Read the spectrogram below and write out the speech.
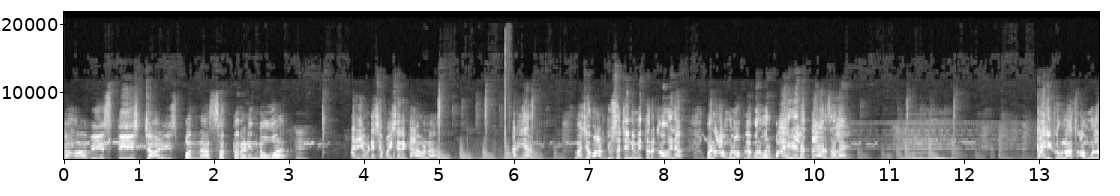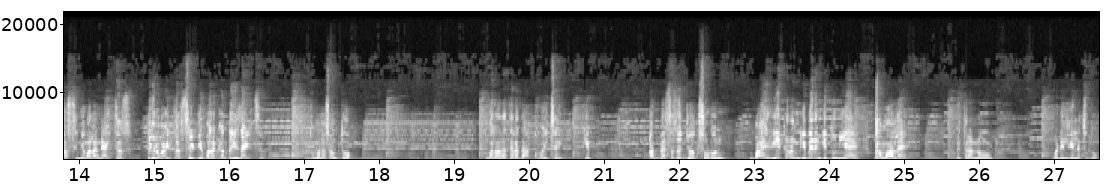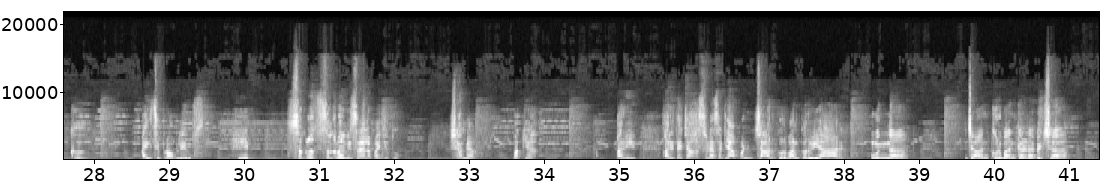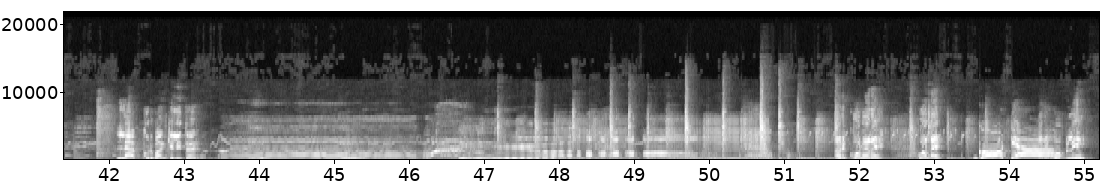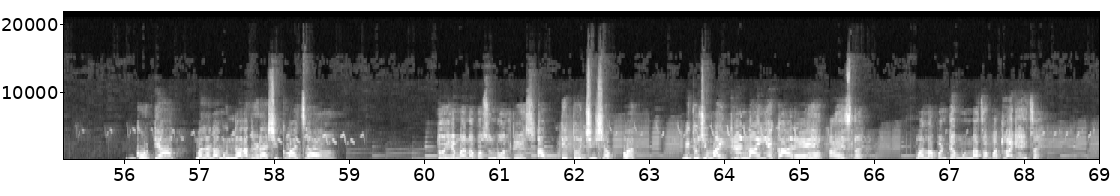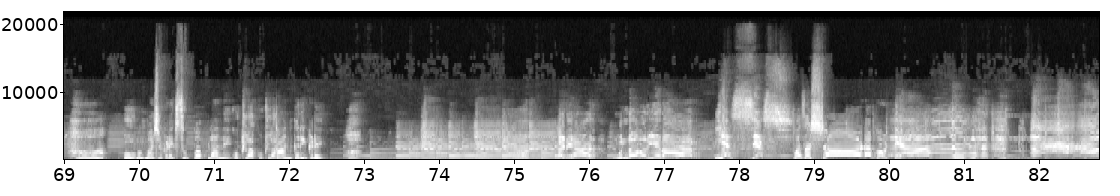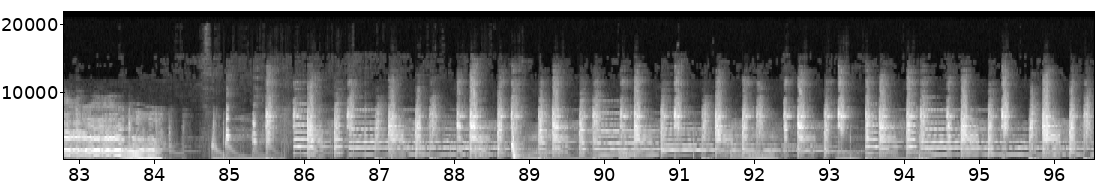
दहा वीस तीस चाळीस पन्नास सत्तर आणि नव्वद. अरे एवढ्याशा पैशाने काय होणार? अरे यार माझ्या वाढदिवसाच्या निमित्तानं का होईना पण अमोल आपल्या बरोबर बाहेर यायला तयार झालाय. काही करून आज अमोलला सिनेमाला न्यायचंच फिरवायचं सिटी पार्कातही जायचं. तुम्हाला सांगतो मला ना त्याला दाखवायचंय की अभ्यासाचं जग सोडून बाहेर एक रंगीबेरंगी दुनिया आहे धमाल आहे. मित्रांनो वडील गेल्याचं दुःख आईचे प्रॉब्लेम्स हे सगळं सगळं विसरायला पाहिजे तो. श्याम्या पक्या. अरे अरे त्याच्या हसण्यासाठी आपण जान कुर्बान करू यार. मुन्ना जान कुर्बान करण्यापेक्षा लॅब कुर्बान केली तर? अरे कोण आहे रे? कोण आहे? गोट्या. अरे बबली. गोट्या मला ना मुन्नाला धडा शिकवायचा आहे. तू हे मनापासून बोलतेस? अगदी तुझी शपथ. मी तुझी मैत्रीण नाहीये का रे? हो आहेस ना. मला पण त्या मुन्नाचा बदला घ्यायचा आहे. हा? हो. मग माझ्याकडे एक सुपर प्लॅन आहे. कुठला कुठला? कान कर इकडे. हा. हा. आणि यार मुन्नावर येणार. येस येस माझा शाणा गोट्या.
